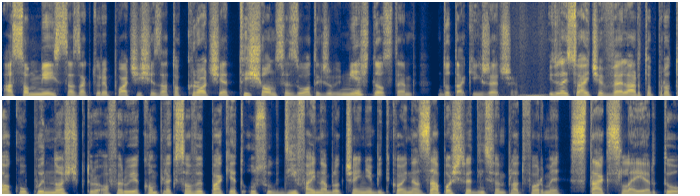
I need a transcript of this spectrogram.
a są miejsca, za które płaci się za to krocie tysiące złotych, żeby mieć dostęp do takich rzeczy. I tutaj słuchajcie, Velar to protokół płynności, który oferuje kompleksowy pakiet usług DeFi na blockchainie Bitcoina za pośrednictwem platformy Stacks Layer 2,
